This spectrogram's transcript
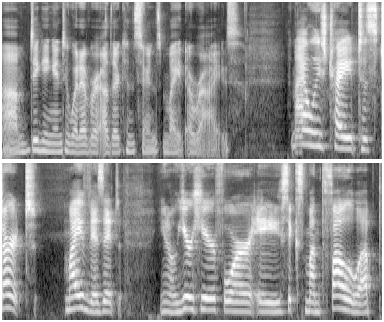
um, digging into whatever other concerns might arise. And I always try to start my visit. You know, you're here for a six month follow up.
